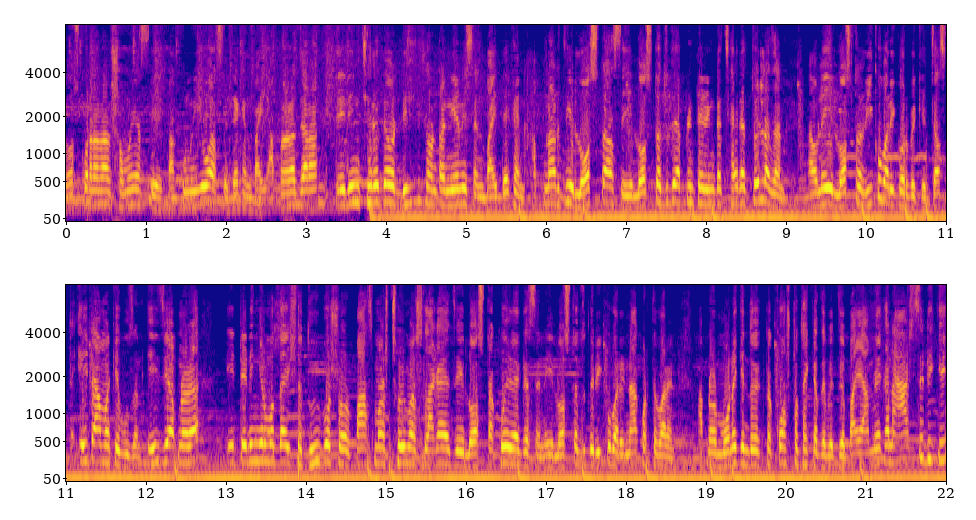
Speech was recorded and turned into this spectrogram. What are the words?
লস করার আর সময় আছে বা কোনো ইয়েও আছে, দেখেন ভাই, আপনারা যারা ট্রেডিং ছেড়ে দেওয়ার ডিসিশনটা নিয়ে নিছেন, ভাই, দেখেন আপনার যে লসটা আছে, এই লসটা যদি আপনি ট্রেডিংটা ছাইরা চলে যান, তাহলে এই লসটা রিকভারি করবে কি? জাস্ট এইটা আমাকে বুঝান। এই যে আপনারা এই ট্রেডিং এর মধ্যে এসে দুই বছর, পাঁচ মাস, ছয় মাস লাগায় যে লসটা করে গেছেন, এই লসটা যদি রিকভারি না করতে পারেন, আপনার মনে কিন্তু একটা কষ্ট থেকে যাবে যে, ভাই, আমি এখানে আসছি ঠিকই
